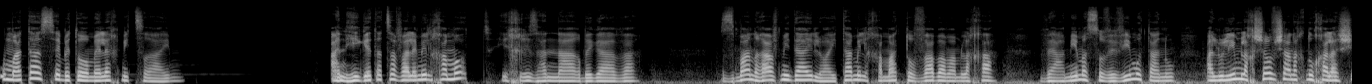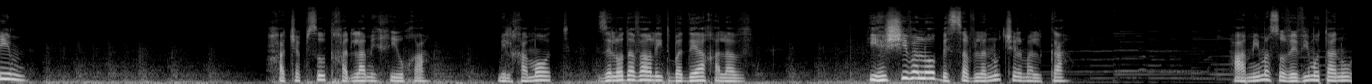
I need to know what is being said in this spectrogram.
ומה תעשה בתור מלך מצרים? אנהיג את הצבא למלחמות, הכריז הנער בגאווה. זמן רב מדי לא הייתה מלחמה טובה בממלכה, והעמים הסובבים אותנו עלולים לחשוב שאנחנו חלשים. חתשפסות חדלה מחיוכה. מלחמות זה לא דבר להתבדח עליו. היא השיבה לו בסבלנות של מלכה. העמים הסובבים אותנו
